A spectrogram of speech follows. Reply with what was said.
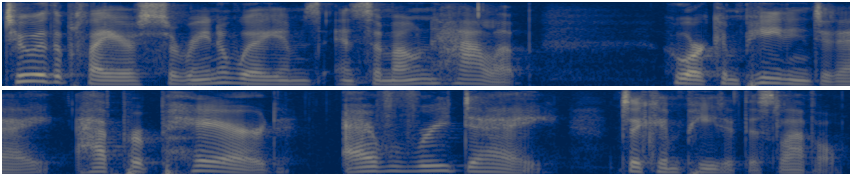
Two of the players, Serena Williams and Simone Halep, who are competing today, have prepared every day to compete at this level.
